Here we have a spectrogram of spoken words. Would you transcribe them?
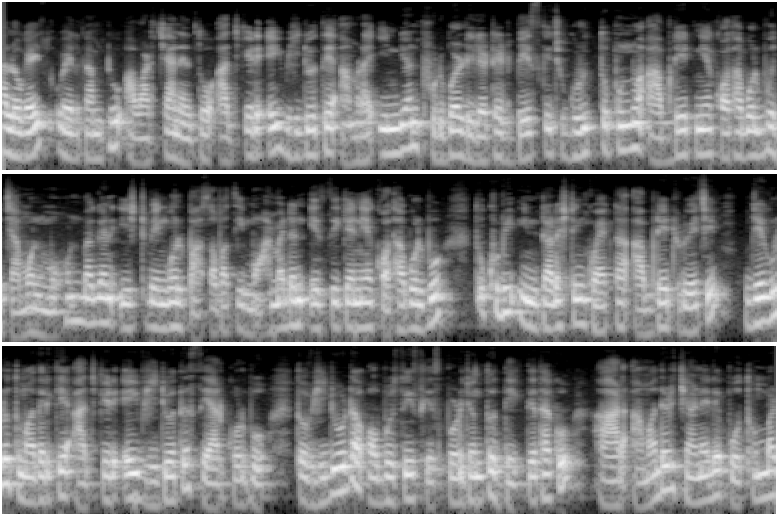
Hello guys welcome to our channel তো আজকের এই ভিডিওতে আমরা ইন্ডিয়ান ফুটবল রিলেটেড বেশ কিছু গুরুত্বপূর্ণ আপডেট নিয়ে কথা বলব, যেমন মোহনবাগান ইস্ট বেঙ্গল পাশাপাশি মোহামেডান এসিকে নিয়ে কথা বলব। তো খুবই ইন্টারেস্টিং কয়েকটা আপডেট রয়েছে, যেগুলো তোমাদেরকে আজকের এই ভিডিওতে শেয়ার করব। তো ভিডিওটা অবশ্যই শেষ পর্যন্ত দেখতে থাকো, আর আমাদের চ্যানেলে প্রথমবার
